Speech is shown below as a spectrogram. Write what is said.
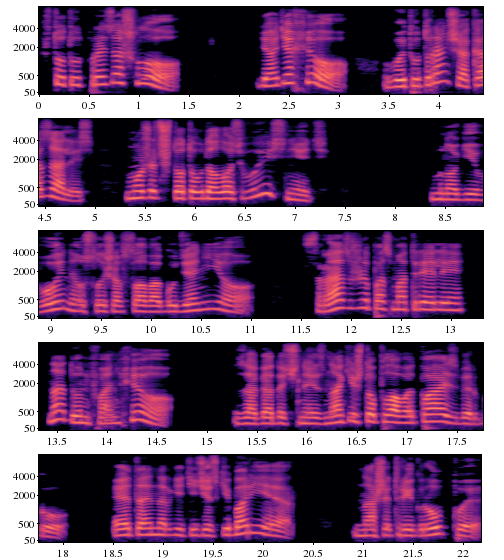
что тут произошло. Дядя Хё, вы тут раньше оказались? Может, что-то удалось выяснить?» Многие воины, услышав слова Гудяньё, сразу же посмотрели на Дуньфаньхё. Загадочные знаки, что плавают по айсбергу. Это энергетический барьер. Наши три группы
